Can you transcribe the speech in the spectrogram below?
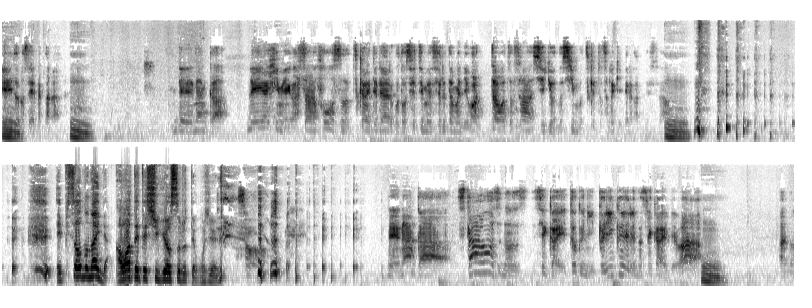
うんエイトのせいだから。うん。で、なんか、レイヤ姫がさ、フォースの使い手であることを説明するためにわざわざさ、修行のシーンも付け足さなきゃいけなかったしさ。うん。エピソード9で慌てて修行するって面白いね。そう。で、なんか、スター・ウォーズの世界、特にプリクエルの世界では、うん。あの、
